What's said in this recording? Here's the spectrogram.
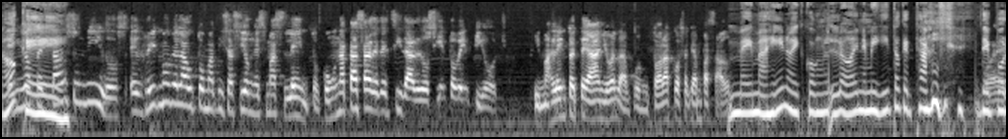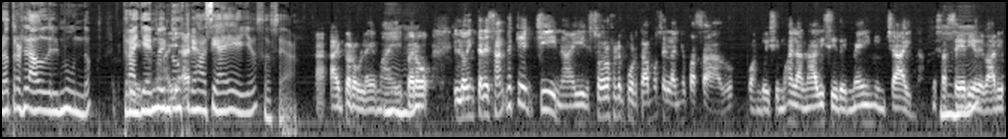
En los Estados Unidos, el ritmo de la automatización es más lento, con una tasa de densidad de 228 y más lento este año, ¿verdad? Con todas las cosas que han pasado. Me imagino, y con los enemiguitos que están de por otros lados del mundo, trayendo industrias hacia ellos, o sea. Hay problemas ahí, pero lo interesante es que China, y solo reportamos el año pasado, cuando hicimos el análisis de Made in China, esa serie de varios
